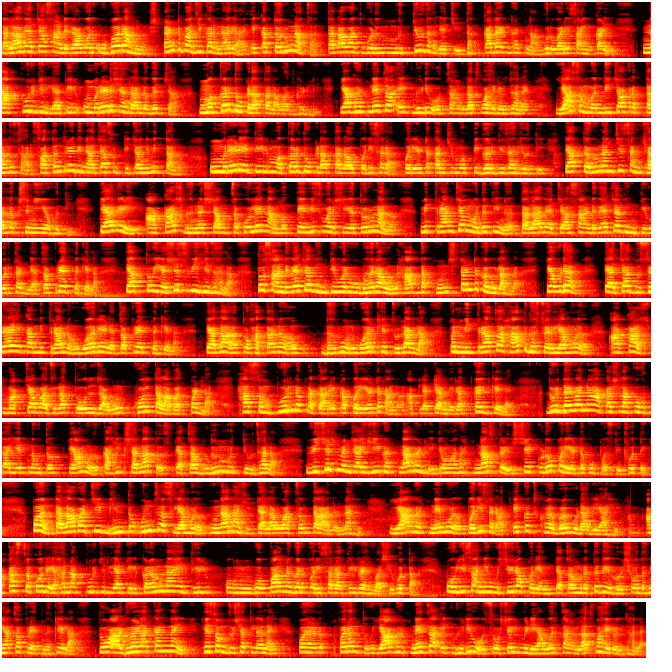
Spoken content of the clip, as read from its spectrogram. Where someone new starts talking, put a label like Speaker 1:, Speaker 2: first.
Speaker 1: तलाव्याच्या सांडव्यावर उभं राहून स्टंटबाजी करणाऱ्या एका तरुणाचा तलावात बुडून मृत्यू झाल्याची धक्कादायक घटना गुरुवारी सायंकाळी नागपूर जिल्ह्यातील उमरेड शहरालगतच्या मकर धोकडा तलावात घडली. या घटनेचा एक व्हिडिओ चांगलाच व्हायरल झालाय. या संबंधीच्या वृत्तानुसार स्वातंत्र्य दिनाच्या सुट्टीच्या निमित्तानं उमरेड येथील मकर धोकडा तलाव परिसरात पर्यटकांची मोठी गर्दी झाली होती. त्यात तरुणांची संख्या लक्षणीय होती. त्यावेळी आकाश घनश्याम चकोले नामक तेवीस वर्षीय तरुणानं मित्रांच्या मदतीनं तलाव्याच्या सांडव्याच्या भिंतीवर चढण्याचा प्रयत्न केला. त्यात तो यशस्वीही झाला. तो सांडव्याच्या भिंतीवर उभं राहून हात दाखवून स्टंट करू लागला. तेवढ्यात त्याच्या दुसऱ्या एका मित्रानं वर येण्याचा प्रयत्न केला. त्याला तो हातानं धरून वर खेचू लागला. पण मित्राचा हात घसरल्यामुळं आकाश मागच्या बाजूला तोल जाऊन खोल तलावात पडला. हा संपूर्ण प्रकार एका पर्यटकानं आपल्या कॅमेऱ्यात कैद केलाय. दुर्दैवानं आकाशला पोहता येत नव्हतं. त्यामुळं काही क्षणातच त्याचा बुडून मृत्यू झाला. विशेष म्हणजे ही घटना घडली तेव्हा घटनास्थळी शेकडो पर्यटक उपस्थित होते. पण तलावाची भिंत उंच असल्यामुळं कुणालाही त्याला वाचवता आलं नाही. या घटनेमुळं परिसरात एकच खळबळ उडाली आहे. आकाश चकोले हा नागपूर जिल्ह्यातील कळमना येथील गोपालनगर परिसरातील रहिवासी होता. पोलिसांनी उशिरापर्यंत त्याचा मृतदेह शोधण्याचा प्रयत्न केला. तो आढळला का नाही हे समजू शकलं नाही. पर परंतु या घटनेचा एक व्हिडिओ सोशल मीडियावर चांगलाच व्हायरल झाला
